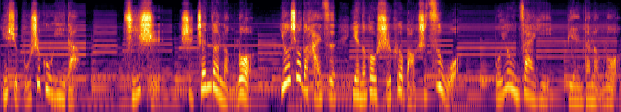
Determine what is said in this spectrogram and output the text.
也许不是故意的，即使是真的冷落，优秀的孩子也能够时刻保持自我，不用在意别人的冷落。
